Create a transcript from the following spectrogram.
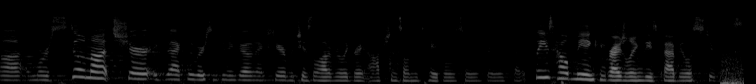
Uh, and we're still not sure exactly where she's going to go next year, but she has a lot of really great options on the table, so we're very excited. Please help me in congratulating these fabulous students.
